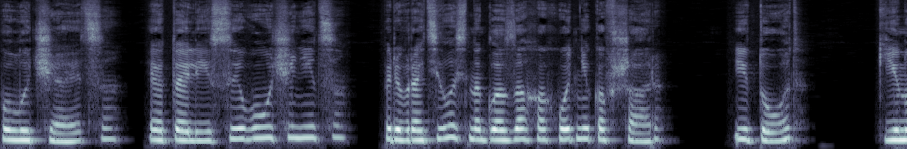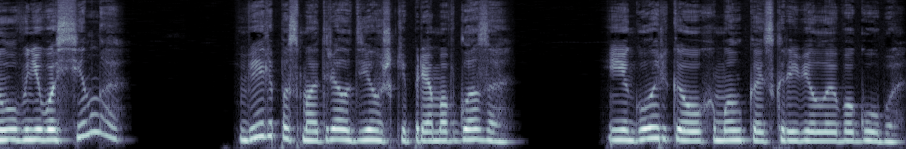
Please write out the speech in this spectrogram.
Получается, эта лиса его ученица превратилась на глазах охотника в шар, и тот кинул в него синга? Вилли посмотрел девушке прямо в глаза, и горькая ухмылка искривила его губы.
